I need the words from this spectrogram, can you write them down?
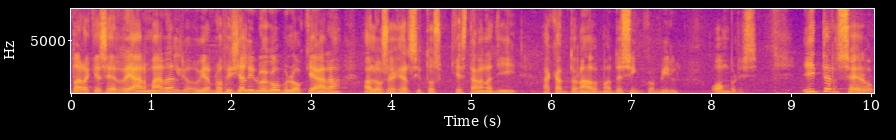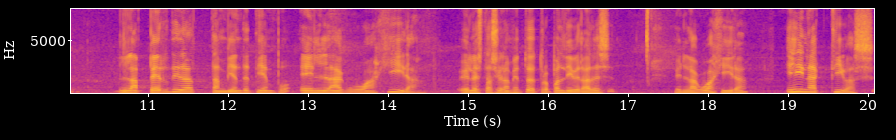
para que se rearmara el gobierno oficial y luego bloqueara a los ejércitos que estaban allí acantonados, más de cinco mil hombres. Y tercero, la pérdida también de tiempo en La Guajira, el estacionamiento de tropas liberales en La Guajira, inactivas,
